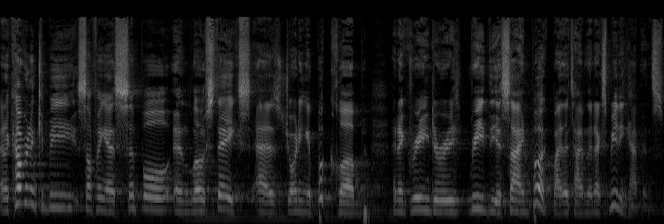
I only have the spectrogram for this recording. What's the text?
And a covenant can be something as simple and low stakes as joining a book club and agreeing to re- read the assigned book by the time the next meeting happens.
